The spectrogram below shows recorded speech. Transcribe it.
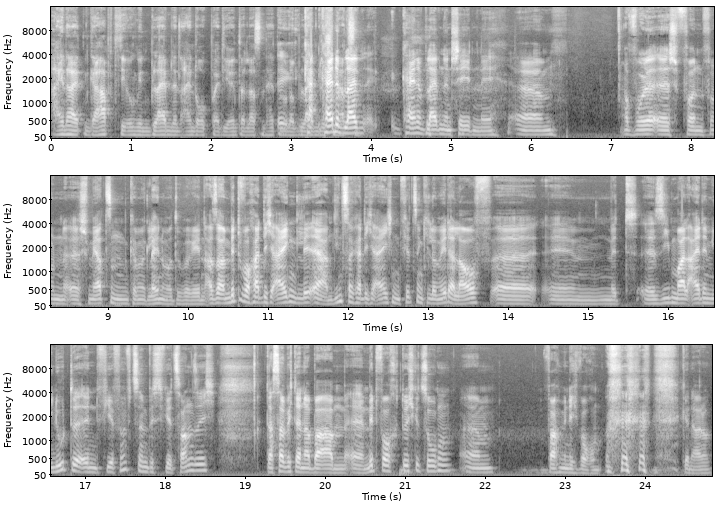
Einheiten gehabt, die irgendwie einen bleibenden Eindruck bei dir hinterlassen hätten oder bleibende keine, bleiben, keine bleibenden Schäden, nee. Ähm, obwohl äh, von, von äh, Schmerzen können wir gleich nochmal drüber reden. Also am Mittwoch hatte ich eigentlich, äh, am Dienstag hatte ich eigentlich einen 14 Kilometer Lauf ähm, mit äh, siebenmal eine Minute in 4,15 bis 4,20. Das habe ich dann aber am äh, Mittwoch durchgezogen. Ähm, frag mich nicht warum. Keine Ahnung.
